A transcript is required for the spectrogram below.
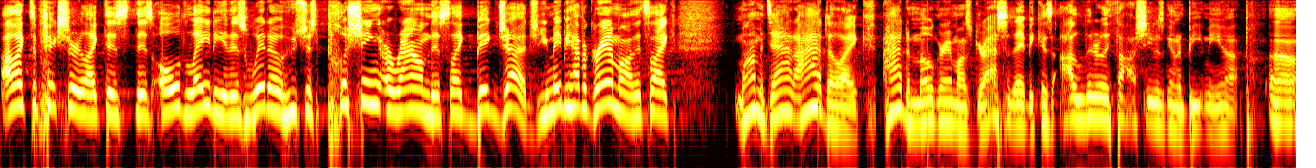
I like to picture like this, this old lady, this widow who's just pushing around this like big judge. You maybe have a grandma that's like, mom and dad, I had to like, I had to mow grandma's grass today because I literally thought she was gonna beat me up. Uh,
